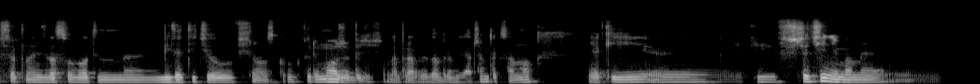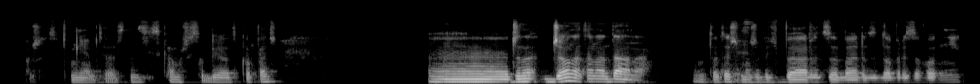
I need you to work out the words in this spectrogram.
szepnąć dwa słowa o tym yy, Mileticiu w Śląsku, który może być naprawdę dobrym graczem, tak samo jak i, yy, jak i w Szczecinie mamy, może zapomniałem teraz nazwiska, muszę sobie odkopać, Jona- Jonathana Dana. No To też może być bardzo, bardzo dobry zawodnik.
